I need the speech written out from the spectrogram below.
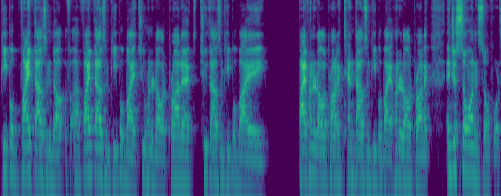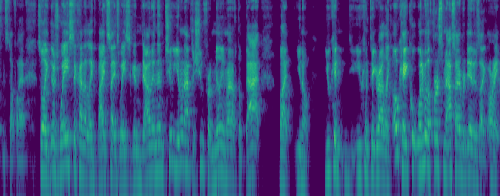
people 5000 uh, 5000 people buy a $200 product 2000 people buy a $500 product 10,000 people buy a $100 product and just so on and so forth and stuff like that. So like there's ways to kind of like bite size ways to get them down. And then two you don't have to shoot for a million right off the bat but you know you can you can figure out like okay cool. One of the first maths i ever did is like all right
